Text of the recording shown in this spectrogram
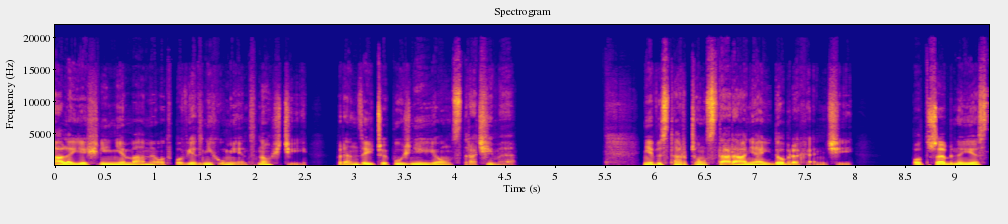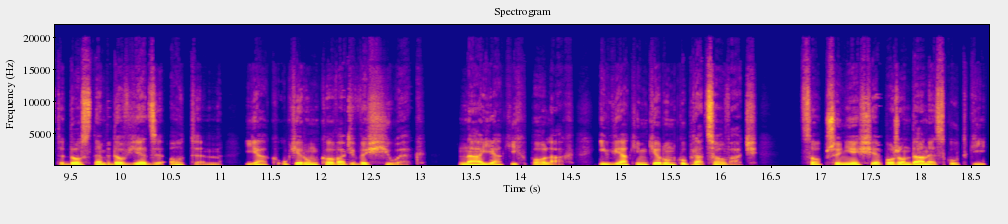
ale jeśli nie mamy odpowiednich umiejętności, prędzej czy później ją stracimy. Nie wystarczą starania i dobre chęci. Potrzebny jest dostęp do wiedzy o tym, jak ukierunkować wysiłek, na jakich polach i w jakim kierunku pracować, co przyniesie pożądane skutki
